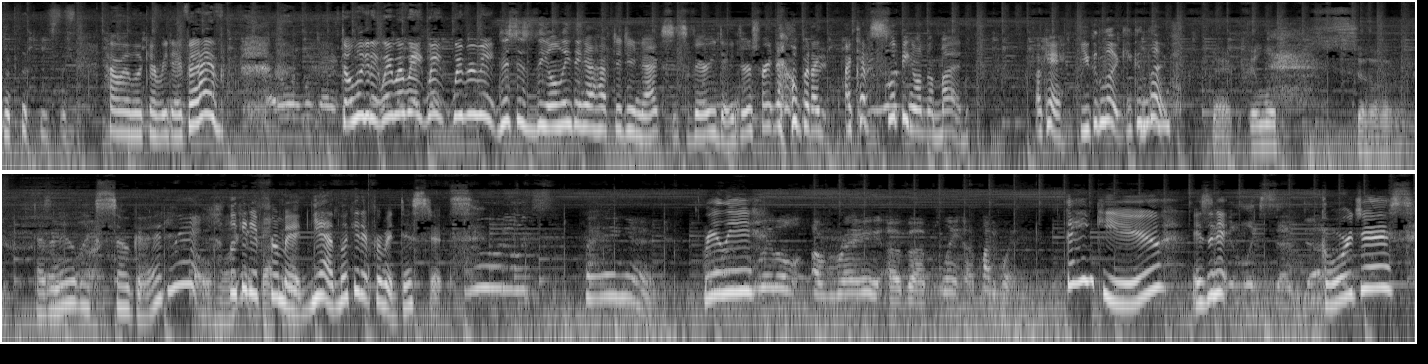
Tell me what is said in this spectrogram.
this is how I look every day. Babe! Don't look at it. Wait, wait, wait, wait, wait, wait, wait. This is the only thing I have to do next. It's very dangerous right now, but I, I kept slipping on the mud. Okay, you can look, you can look. Okay, it looks so good. Doesn't it look so good? Look at it from a, yeah, look at it from a distance. Oh, it looks banging. Really? Little array of uh, plant, uh, potted plants. Thank you. Isn't it It looks so done. gorgeous?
